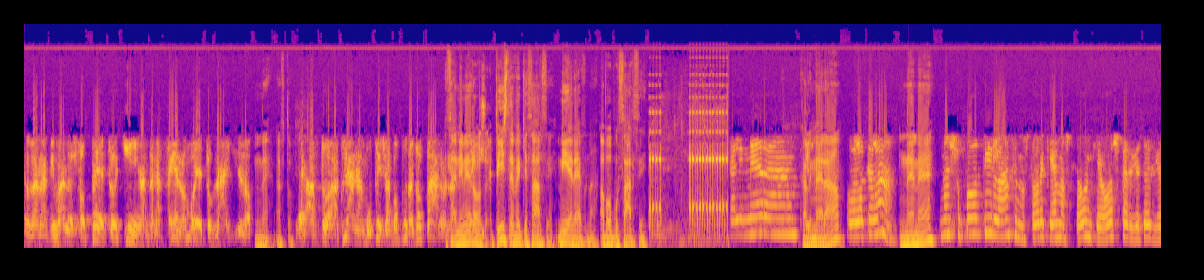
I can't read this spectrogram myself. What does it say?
κολκάρδα να τη βάλω στο πέτρο εκεί, να με αναφέρω μου, ε, τον Άγιο. Ναι, αυτό. Ε, αυτό, απλά να μου πεις από πού θα το πάρω. Θα να- ενημερώσω. Πίστευε και θα έρθει. Μία ερεύνα από που θα έρθει. Καλημέρα. Καλημέρα. Όλα καλά; Ναι, ναι. Να σου πω τι λάθη τώρα και Emma Stone και Όσκαρ και τέτοια.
